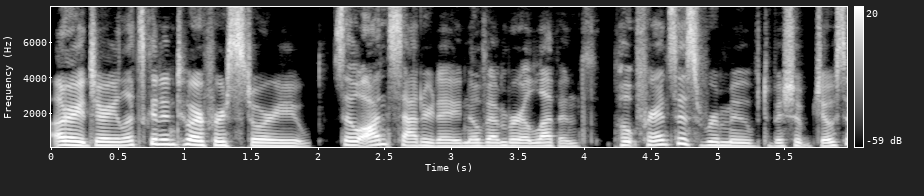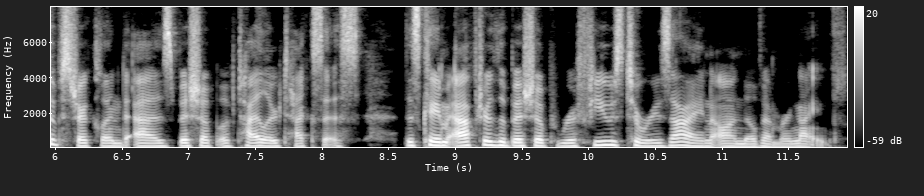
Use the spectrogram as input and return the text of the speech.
All right, Gerry, let's get into our first story. So, on Saturday, November 11th, Pope Francis removed Bishop Joseph Strickland as Bishop of Tyler, Texas. This came after the bishop refused to resign on November 9th.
